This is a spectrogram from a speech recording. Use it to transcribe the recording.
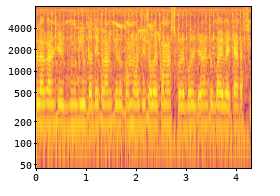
এলাকার যে ভিউটা দেখলাম কীরকম হয়েছে, সবাই কমার্স করে বলে যাবেন তো বাই বাই টাটা সি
